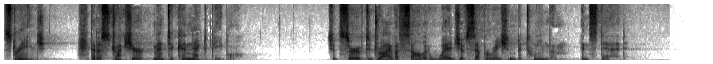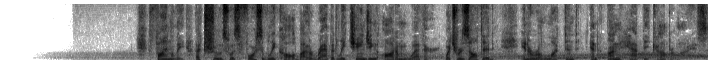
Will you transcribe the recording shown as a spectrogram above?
Strange that a structure meant to connect people should serve to drive a solid wedge of separation between them instead. Finally, a truce was forcibly called by the rapidly changing autumn weather, which resulted in a reluctant and unhappy compromise.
